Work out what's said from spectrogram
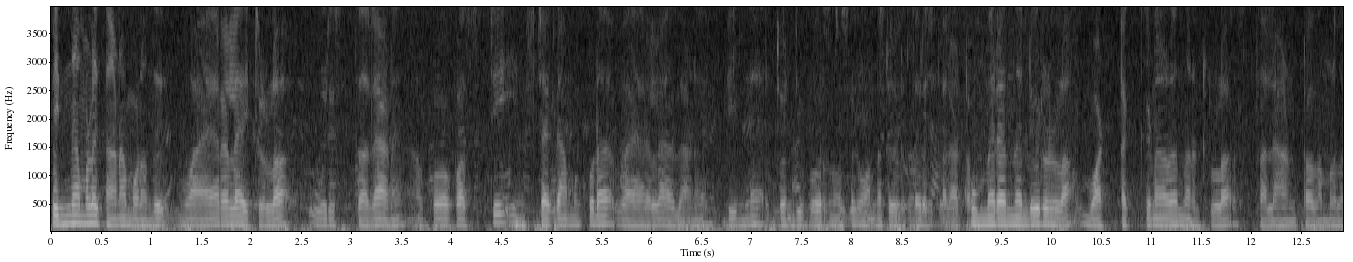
പിന്നെ നമ്മൾ കാണാൻ പോണത് വൈറലായിട്ടുള്ള ഒരു സ്ഥലമാണ് അപ്പോൾ ഫസ്റ്റ് ഇൻസ്റ്റാഗ്രാമിൽ കൂടെ വൈറലായതാണ്. പിന്നെ ട്വന്റി ഫോർ ന്യൂസൊക്കെ വന്നിട്ട് എടുത്ത ഒരു സ്ഥലമാണ് കുമ്മരനെല്ലൂരുള്ള വട്ടക്കിണർ എന്ന് പറഞ്ഞിട്ടുള്ള സ്ഥലമാണ് കേട്ടോ നമ്മൾ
